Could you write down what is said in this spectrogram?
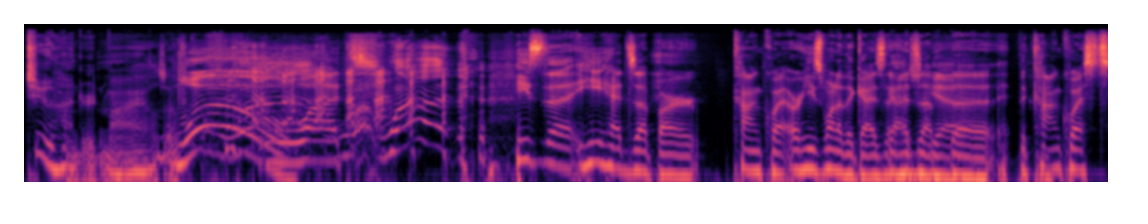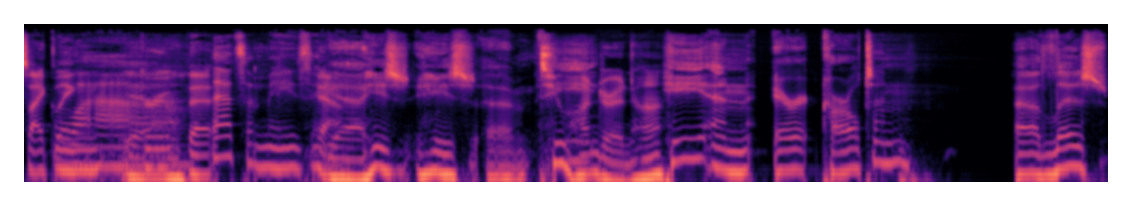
Two hundred miles. I was like, Whoa! What? What? what? He's the he heads up our conquest, or he's one of the guys that Guys, heads up yeah. the the conquest cycling Wow. group. That That's amazing. Yeah. yeah, he's he's um, Two hundred, huh? He and Eric Carlton, uh, Liz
